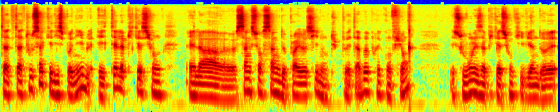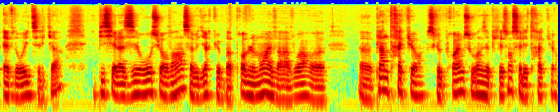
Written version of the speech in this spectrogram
tu as, tout ça qui est disponible et telle application, elle a 5 euh, sur 5 de privacy, donc tu peux être à peu près confiant. Et souvent, les applications qui viennent de F-Droid, c'est le cas. Et puis, si elle a 0 sur 20, ça veut dire que bah, probablement, elle va avoir euh, euh, plein de trackers. Parce que le problème, souvent, des applications, c'est les trackers.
